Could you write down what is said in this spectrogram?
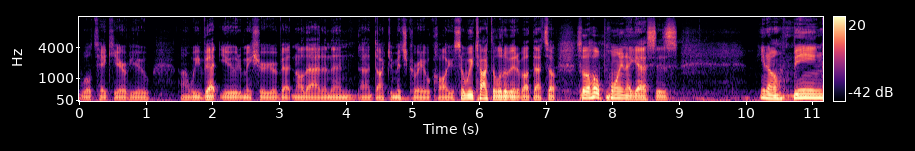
we'll take care of you. Uh, we vet you to make sure you're a vet and all that, and then uh, Dr. Mitch Correa will call you. So we talked a little bit about that. So so the whole point, I guess, is you know, being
